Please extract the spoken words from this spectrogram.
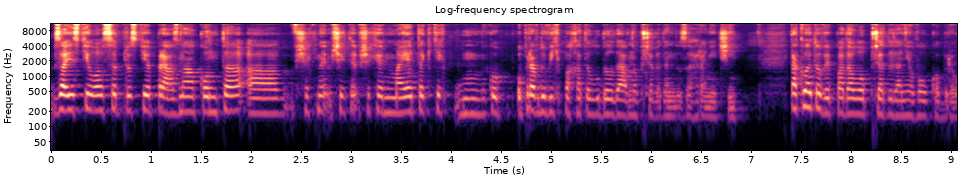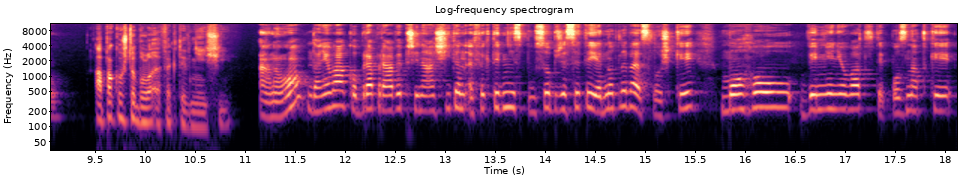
zajistila se prostě prázdná konta a všechny, všechny, všechny majetek těch jako opravdových pachatelů byl dávno převeden do zahraničí. Takhle to vypadalo před daňovou kobrou. A pak už to bylo efektivnější. Ano, daňová kobra právě přináší ten efektivní způsob, že si ty jednotlivé složky mohou vyměňovat ty poznatky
